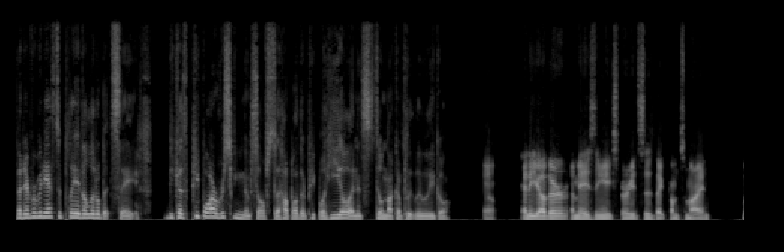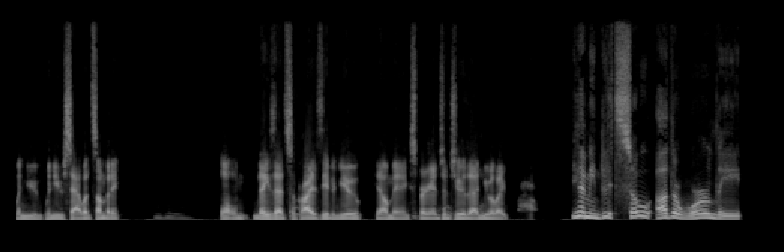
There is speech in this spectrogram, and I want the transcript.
but everybody has to play it a little bit safe because people are risking themselves to help other people heal, and it's still not completely legal. Yeah. Any other amazing experiences that come to mind when you when you sat with somebody? Mm-hmm. and things that surprised even you, you know, may experience it too, that and you were like, wow. Yeah, I mean, it's so otherworldly,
